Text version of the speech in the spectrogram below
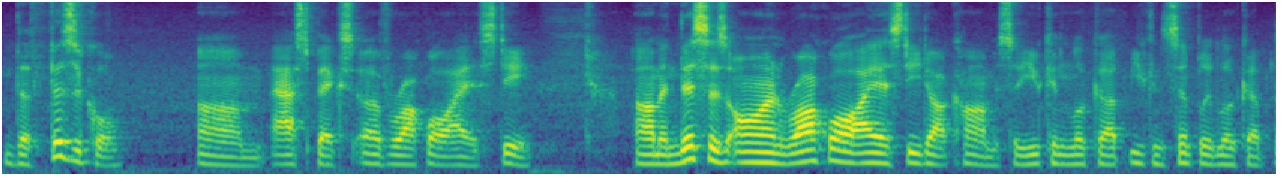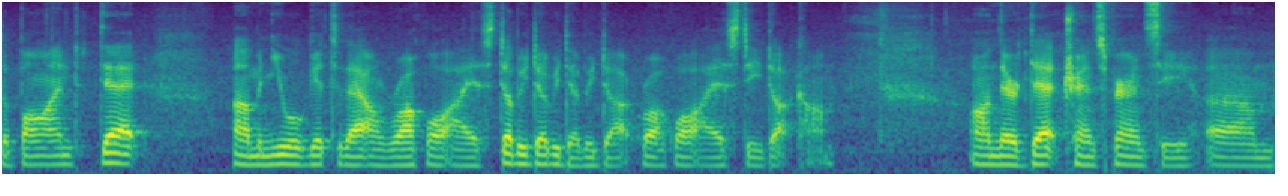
the physical um, aspects of Rockwall ISD. Um, and this is on rockwallisd.com, so you can look up, you can simply look up the bond debt, um, and you will get to that on Rockwall IS, www.rockwallisd.com on their debt transparency um,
